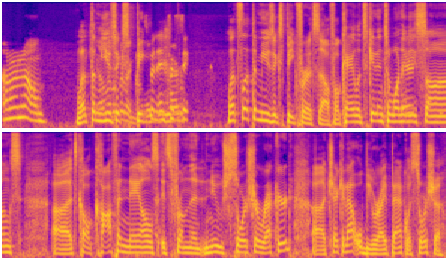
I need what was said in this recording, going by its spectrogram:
I don't know. Let the music speak. It's been interesting. Let's let the music speak for itself, okay? Let's get into one of these songs. Uh, it's called Coffin Nails. It's from the new Sorsha record. Uh, check it out. We'll be right back with Sorsha.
